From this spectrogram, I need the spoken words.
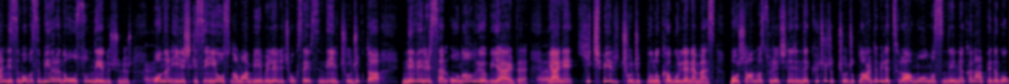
annesi babası bir arada olsun diye düşünür. Onların ilişkisi iyi olsun aman birbirlerini çok sevsin değil. Çocuk da ne verirsen onu alıyor bir yerde. Yani hiçbir çocuk bunu kabullenemez. Boşanma süreçlerinde küçücük çocuklarda bile travma olmasın diye ne kadar pedagog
